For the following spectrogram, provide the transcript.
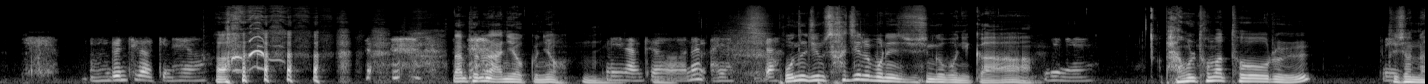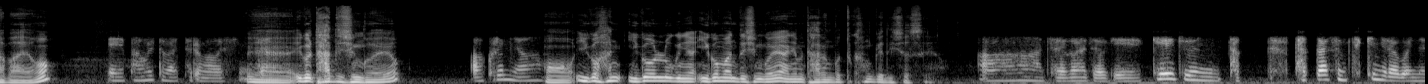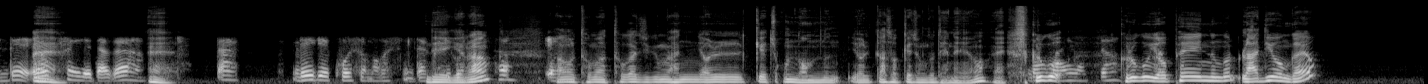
음, 눈치가 없긴 해요. 남편은 아니었군요. 음. 네, 남편은 아니었습니다. 오늘 지금 사진을 보내주신 거 보니까 네네. 방울토마토를 네. 드셨나 봐요. 네, 방울토마토를 먹었습니다. 예, 이걸 다 드신 거예요? 아, 그럼요. 어, 이거 한, 이걸로 그냥 이것만 드신 거예요? 아니면 다른 것도 한개 드셨어요? 아, 제가 저기 케이준 닭 닭가슴 치킨이라고 있는데 네. 에어프라이에다가 네. 딱네개 구워서 먹었습니다. 네 그리고 개랑 나서, 예, 방울토마토가 지금 한 10개 조금 넘는 15개 정도 되네요. 많이 그리고. 그리고 옆에 있는 건 라디오인가요?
